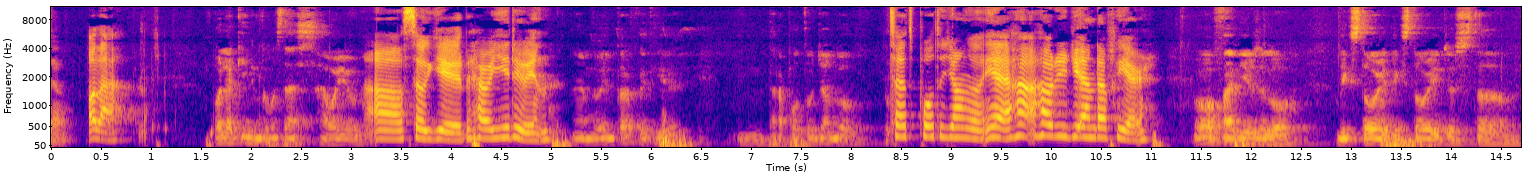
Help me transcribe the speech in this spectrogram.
So, hola. Hola Kim, ¿cómo estás? How are you? Oh, so good. How are you doing? I'm doing perfect here in Tarapoto jungle. Tarapoto Jungle. Yeah. How how did you end up here? Oh, five years ago. Big story, big story. Just um,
